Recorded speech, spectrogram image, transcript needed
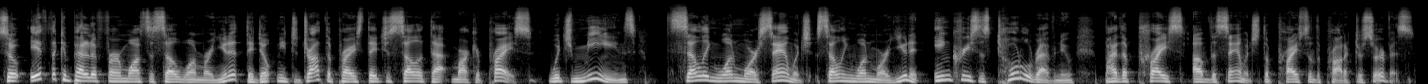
So if the competitive firm wants to sell one more unit, they don't need to drop the price, they just sell at that market price, which means selling one more sandwich, selling one more unit increases total revenue by the price of the sandwich, the price of the product or service.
